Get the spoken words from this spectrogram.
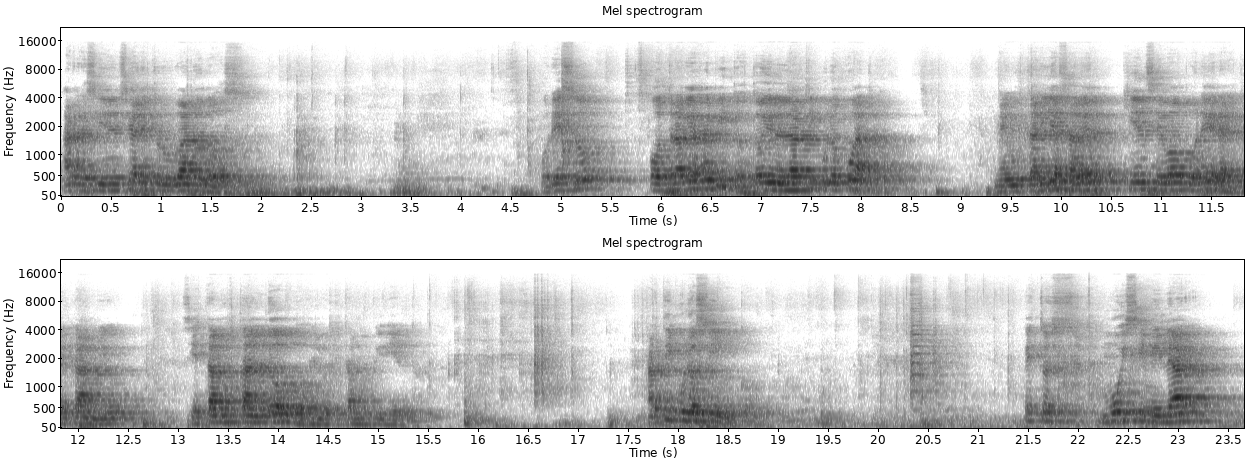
a residencial extraurbano 2. Por eso, otra vez repito, estoy en el artículo 4. Me gustaría saber quién se va a oponer a este cambio si estamos tan locos en lo que estamos pidiendo. Artículo 5. Esto es muy similar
